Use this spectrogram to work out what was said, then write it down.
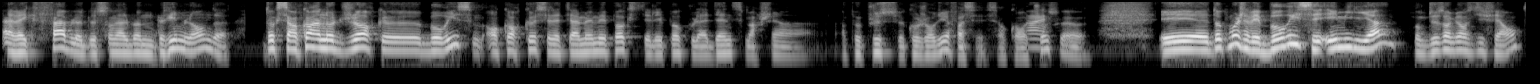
avec Fable de son album Dreamland. Donc c'est encore un autre genre que Boris, encore que c'était à la même époque, c'était l'époque où la dance marchait un, un peu plus qu'aujourd'hui, enfin c'est c'est encore autre Ouais. chose. Et euh, donc moi j'avais Boris et Emilia, donc deux ambiances différentes.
